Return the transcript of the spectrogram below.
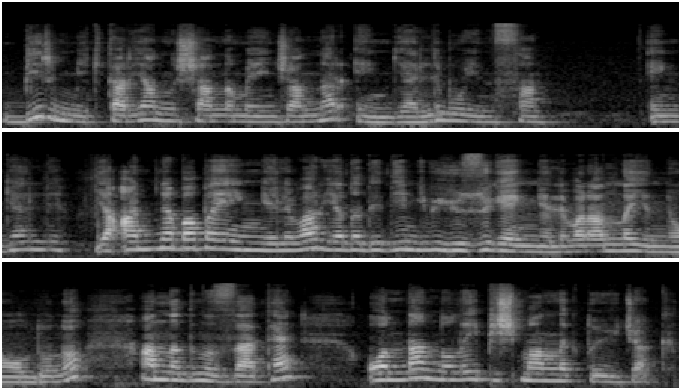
bir miktar yanlış anlamayın canlar engelli bu insan engelli ya anne baba engeli var ya da dediğim gibi yüzük engeli var anlayın ne olduğunu anladınız zaten ondan dolayı pişmanlık duyacak.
